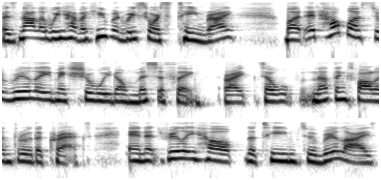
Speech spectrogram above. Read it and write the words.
It's not like we have a human resource team, right? But it helps us to really make sure we don't miss a thing right? So nothing's fallen through the cracks. And it really helped the team to realize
